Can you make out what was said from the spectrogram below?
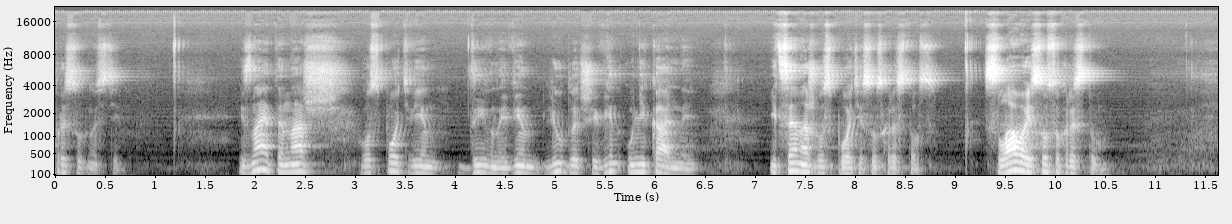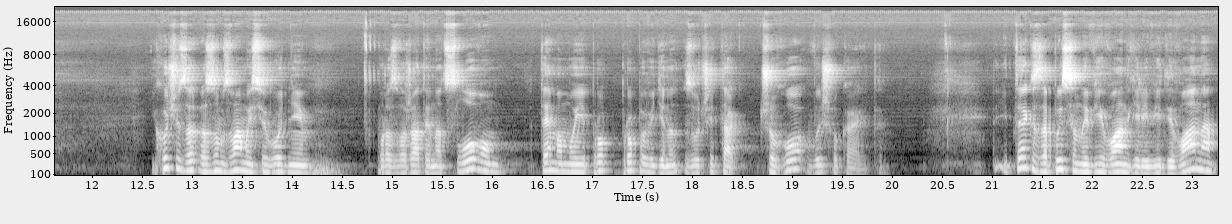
присутності. І знаєте, наш Господь Він дивний, Він люблячий, Він унікальний. І це наш Господь Ісус Христос. Слава Ісусу Христу! І хочу разом з вами сьогодні порозважати над Словом. Тема моєї проповіді звучить так: чого ви шукаєте? І текст записаний в Євангелії від Івана,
